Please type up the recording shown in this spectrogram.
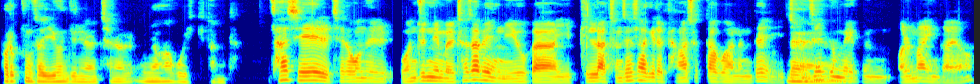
버럭중사 이원준이라는 채널 운영하고 있기도 합니다. 사실 제가 오늘 원주님을 찾아뵌 이유가 이 빌라 전세 사기를 당하셨다고 하는데 이 전세 네. 금액은 얼마인가요?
